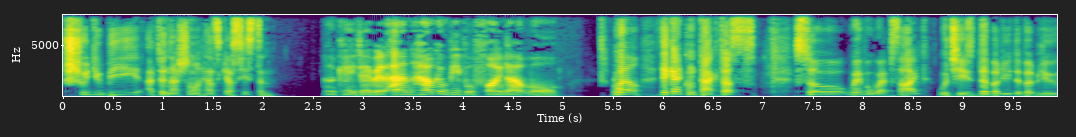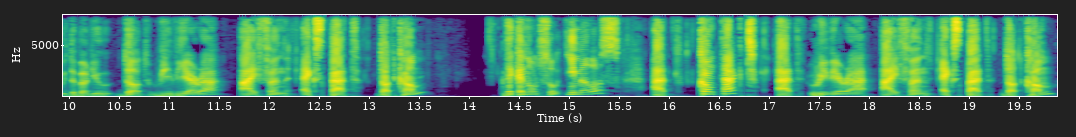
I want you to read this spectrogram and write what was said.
should you be at a national healthcare system. Okay, David. And how can people find out more? Well, they can contact us. So we have a website, which is www.riviera-expat.com. They can also email us at contact at riviera-expat.com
